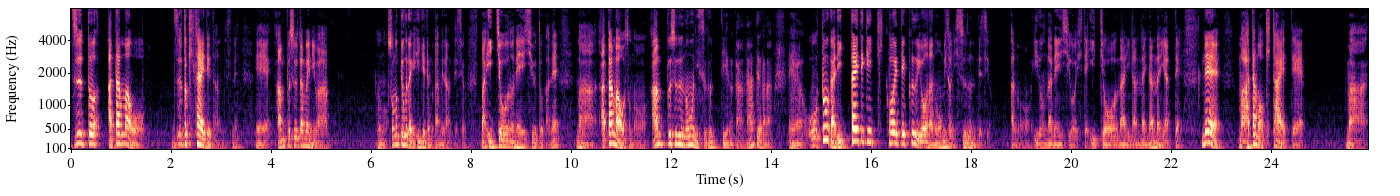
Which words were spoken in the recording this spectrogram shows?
ずっと頭をずっと鍛えてたんですね。えー、アンプするためには、そのその曲だけ弾いててもダメなんですよ。まあ、胃腸の練習とかね。まあ、頭をその、アンプする脳にするっていうのかな。なんていうのかな。えー、音が立体的に聞こえてくるような脳みそにするんですよ。あの、いろんな練習をして、胃腸なりなんなりなんなりやって、で、まあ頭を鍛えて、まあ、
